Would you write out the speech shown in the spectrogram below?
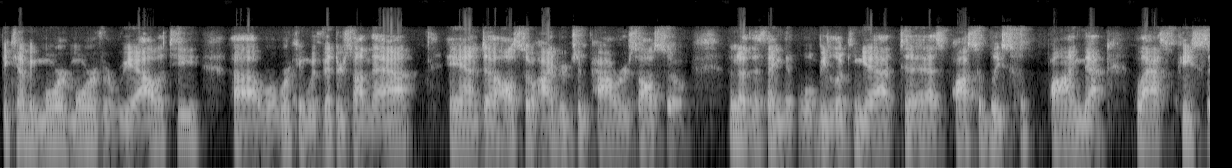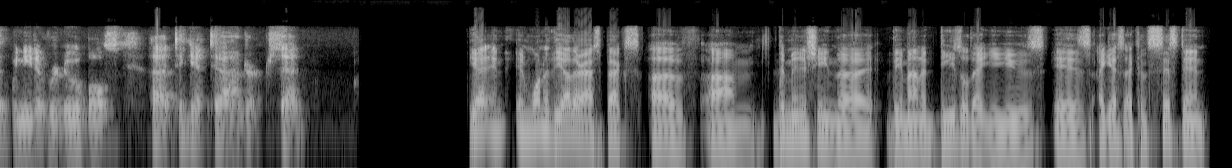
becoming more and more of a reality. we're working with vendors on that. And uh, also, hydrogen power is also another thing that we'll be looking at uh, as possibly supplying that last piece that we need of renewables uh, to get to 100%. Yeah, and, and one of the other aspects of um, diminishing the the amount of diesel that you use is, I guess, a consistent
